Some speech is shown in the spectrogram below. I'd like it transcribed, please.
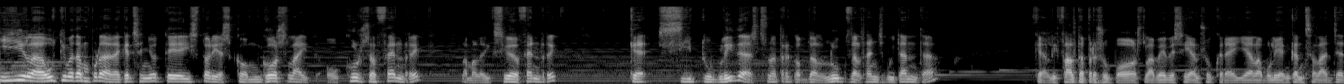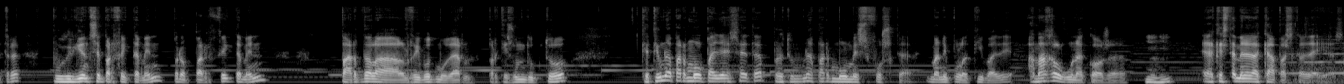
I la última temporada d'aquest senyor té històries com Ghostlight o Curse of Fenric, la maledicció de Fenric, que si t'oblides un altre cop del look dels anys 80, que li falta pressupost, la BBC ja en s'ho creia, la volien cancel·lar, etc, podrien ser perfectament, però perfectament, part del de reboot modern, perquè és un doctor que té una part molt pallasseta, però té una part molt més fosca, manipulativa. Amaga alguna cosa. Mm -hmm. Aquesta mena de capes que deies.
